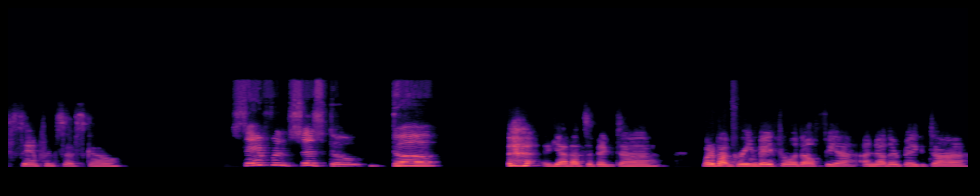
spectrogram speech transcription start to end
San Francisco. San Francisco. Duh. Yeah, that's a big duh. What about Green Bay, Philadelphia? Another big duh.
